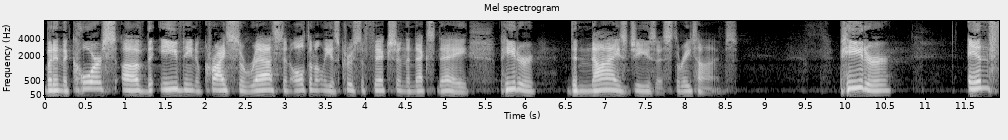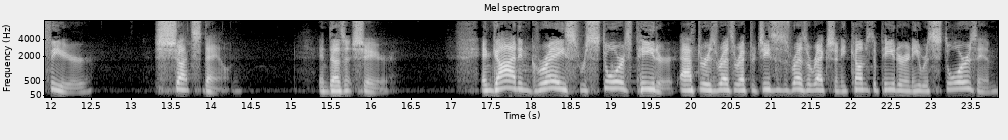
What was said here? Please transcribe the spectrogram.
but in the course of the evening of Christ's arrest and ultimately his crucifixion the next day, Peter denies Jesus three times. Peter, in fear, shuts down and doesn't share. And God, in grace, restores Peter after his resurrection, Jesus' resurrection. He comes to Peter and he restores him.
